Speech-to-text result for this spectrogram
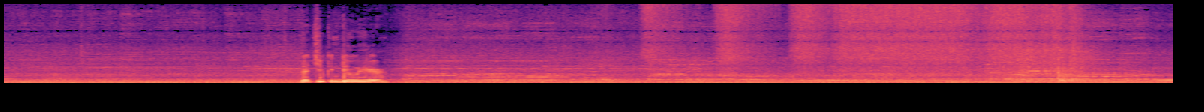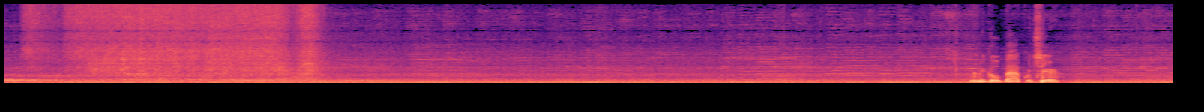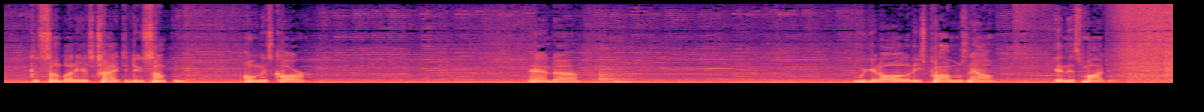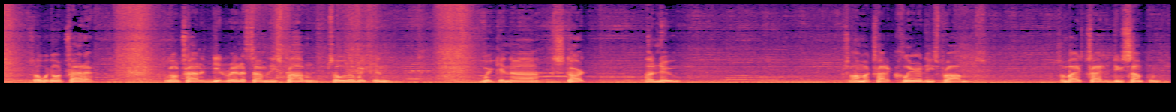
that you can do here. Let me go backwards here. Because somebody has tried to do something on this car. And uh, we get all of these problems now in this module. So we're gonna try to we're gonna try to get rid of some of these problems so that we can we can uh, start anew. So I'm gonna try to clear these problems. Somebody's tried to do something.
